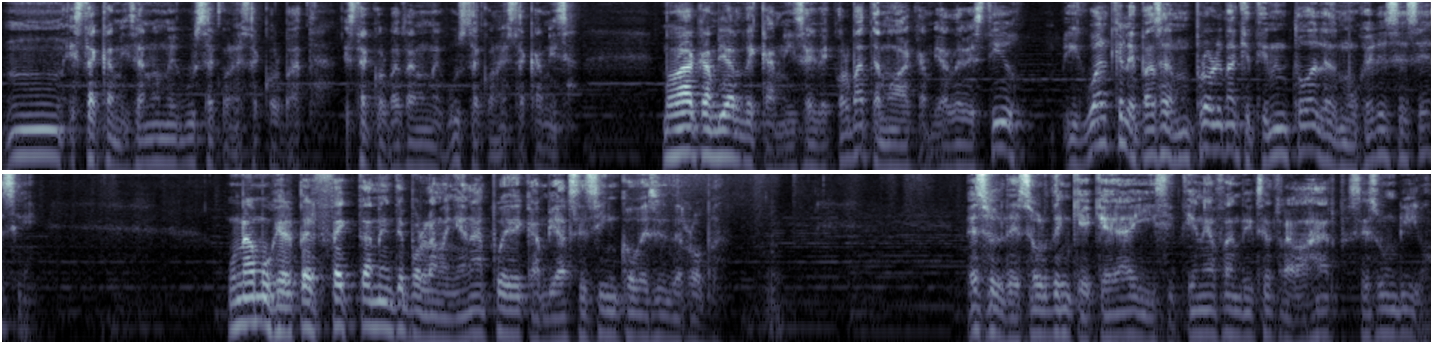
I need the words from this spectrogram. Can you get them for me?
Mm, esta camisa no me gusta con esta corbata, esta corbata no me gusta con esta camisa. Me voy a cambiar de camisa y de corbata, me voy a cambiar de vestido. Igual que le pasa, un problema que tienen todas las mujeres es ese. Una mujer perfectamente por la mañana puede cambiarse cinco veces de ropa. Eso, el desorden que queda ahí, si tiene afán de irse a trabajar, pues es un lío.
